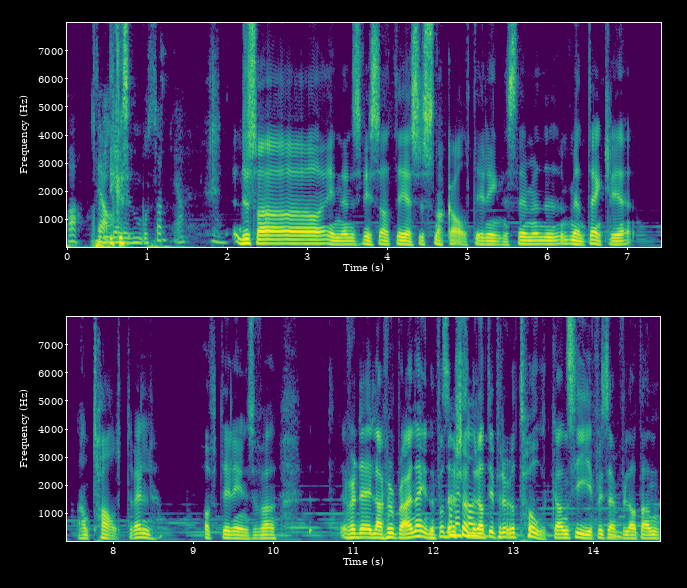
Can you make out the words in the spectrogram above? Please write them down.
bra. Altså, motstand, ja. Du sa innledningsvis at Jesus snakka alltid i lignelser, men du mente egentlig Han talte vel ofte i lignelser. For, for det, Life of Brian er inne på det. Jeg Skjønner sånn- at de prøver å tolke Han sier f.eks. at han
